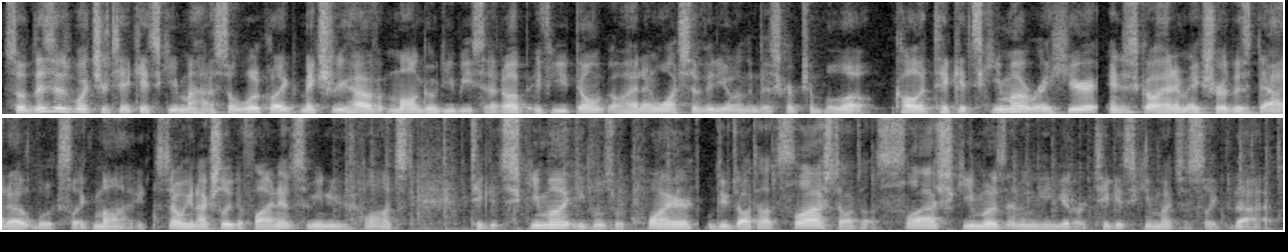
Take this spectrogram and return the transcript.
So this is what your ticket schema has to look like. Make sure you have MongoDB set up. If you don't, go ahead and watch the video in the description below. Call it ticket schema right here and just go ahead and make sure this data looks like mine. So now we can actually define it. So we need const ticket schema equals require. We'll do dot dot slash dot dot slash schemas and then we can get our ticket schema just like that.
